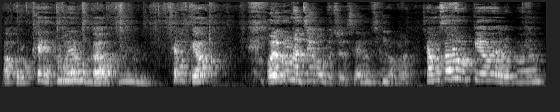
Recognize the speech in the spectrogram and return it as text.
아 그렇게 한번 해볼까요? 음. 해볼게요. 얼굴만 찍어보주세요. 잠깐만. 자, 한번 썰어볼게요, 여러분.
